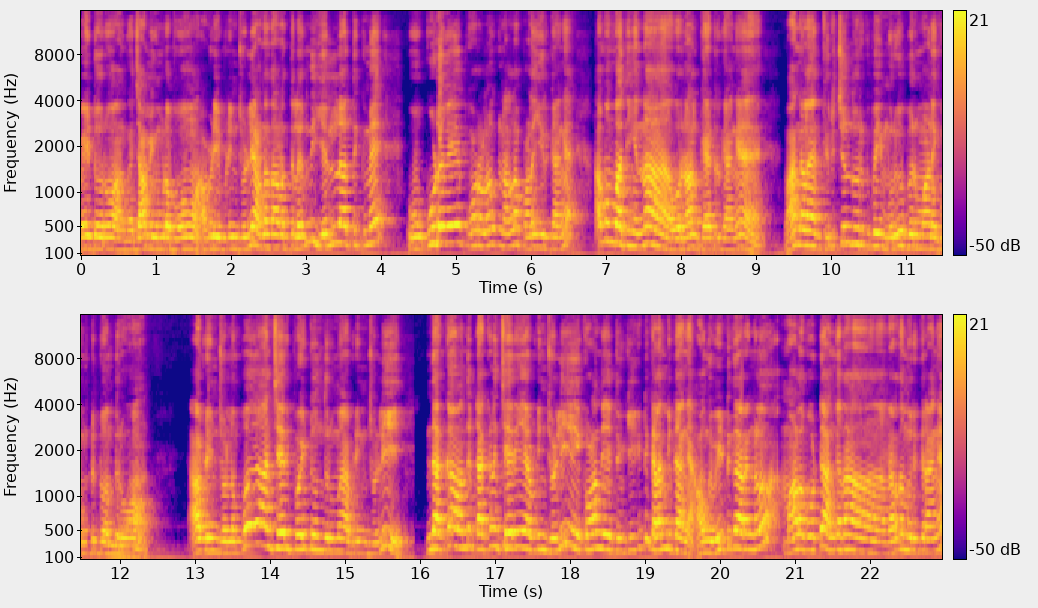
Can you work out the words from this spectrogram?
போயிட்டு வருவோம். அங்கே சாமி கும்பிட போவோம். அப்படி இப்படின்னு சொல்லி அன்னதானத்துலேருந்து எல்லாத்துக்குமே கூடவே போகிற அளவுக்கு நல்லா பழகியிருக்காங்க. அப்போ பார்த்தீங்கன்னா ஒரு நாள் கேட்டிருக்காங்க வாங்கலாம் திருச்செந்தூருக்கு போய் முருகப்பெருமானை கும்பிட்டுட்டு வந்துடுவோம் அப்படின்னு சொல்லும்போது ஆ சரி போயிட்டு வந்துருமா அப்படின்னு சொல்லி இந்த அக்கா வந்து டக்குன்னு சரி அப்படின்னு சொல்லி குழந்தைய தூக்கிக்கிட்டு கிளம்பிட்டாங்க. அவங்க வீட்டுக்காரங்களும் மாலை போட்டு அங்கே தான் விரதம் இருக்கிறாங்க.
